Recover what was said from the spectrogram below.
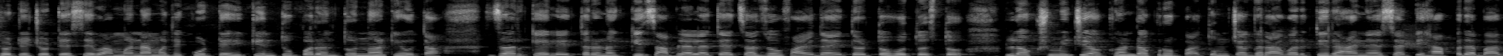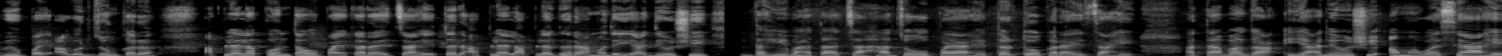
छोटे छोटे सेवा मनामध्ये कुठेही किंतु परंतु न ठेवता जर केले तर नक्कीच आपल्याला त्याचा जो फायदा आहे तर तो होत असतो. लक्ष्मीची अखंड कृपा तुमच्या घरावरती राहण्यासाठी हा प्रभावी उपाय. आवर्जून करा. आपल्याला कोणता उपाय करायचा आहे तर आपल्याला आपल्या घरामध्ये या दिवशी दही भाताचा हा जो उपाय आहे तर तो करायचा आहे. आता बघा या दिवशी अमावस्या आहे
